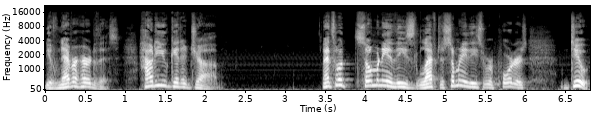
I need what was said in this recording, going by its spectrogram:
You've never heard of this? How do you get a job? That's what so many of these leftists, so many of these reporters do.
